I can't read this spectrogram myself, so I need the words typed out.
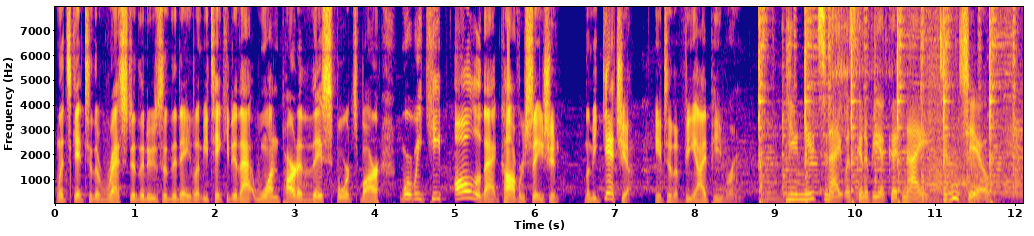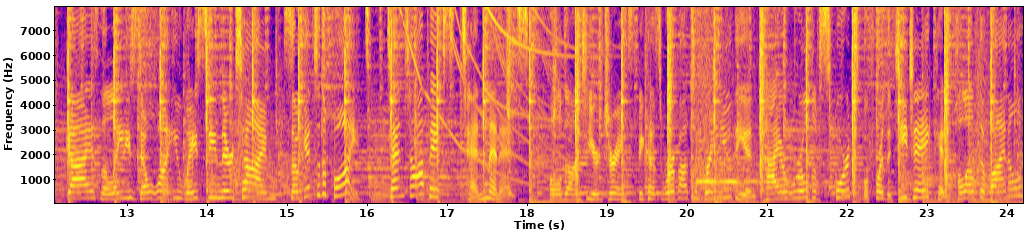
Let's get to the rest of the news of the day. Let me take you to that one part of this sports bar where we keep all of that conversation. Let me get you into the VIP room. You knew tonight was going to be a good night, didn't you? Guys, the ladies don't want you wasting their time, so get to the point. 10 topics, 10 minutes. Hold on to your drinks because we're about to bring you the entire world of sports before the DJ can pull out the vinyl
